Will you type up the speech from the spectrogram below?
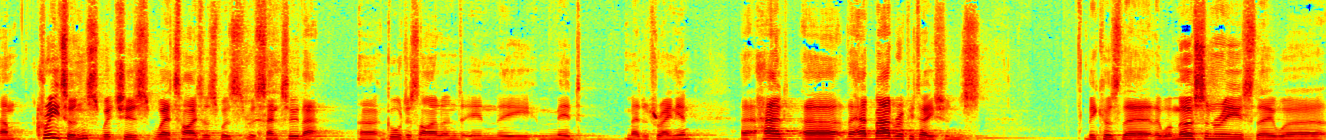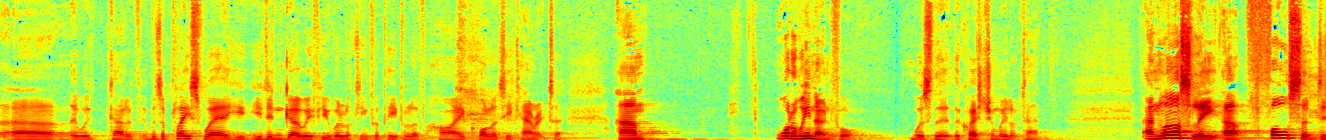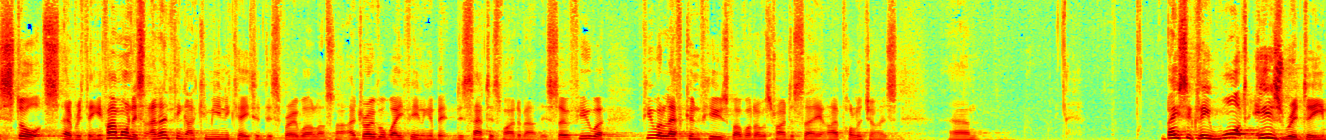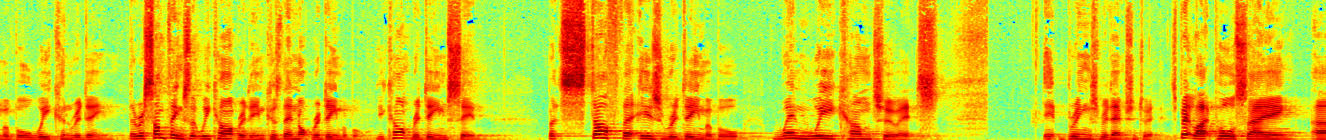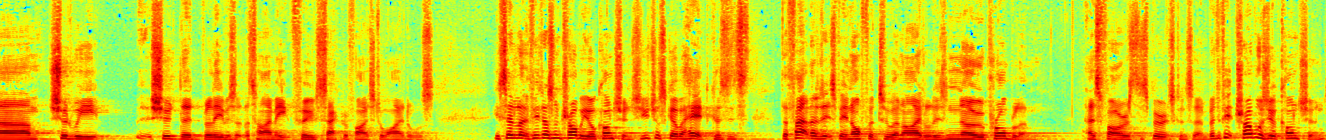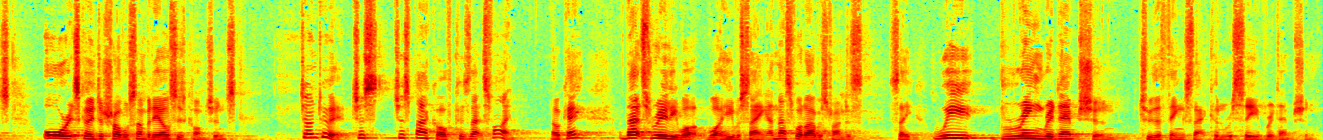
Um, Cretans, which is where Titus was, was sent to, that uh, gorgeous island in the mid Mediterranean, uh, had, uh, they had bad reputations because they were mercenaries, they were, uh, they were kind of, it was a place where you, you didn't go if you were looking for people of high quality character. Um, what are we known for? Was the, the question we looked at. And lastly, uh, falsehood distorts everything. If I'm honest, I don't think I communicated this very well last night. I drove away feeling a bit dissatisfied about this. So if you were, if you were left confused by what I was trying to say, I apologize. Um, basically, what is redeemable, we can redeem. There are some things that we can't redeem because they're not redeemable. You can't redeem sin. But stuff that is redeemable, when we come to it, it brings redemption to it. It's a bit like Paul saying, um, should we should the believers at the time eat food sacrificed to idols? He said, Look, if it doesn't trouble your conscience, you just go ahead, because the fact that it's been offered to an idol is no problem as far as the Spirit's concerned. But if it troubles your conscience, or it's going to trouble somebody else's conscience, don't do it. Just, just back off, because that's fine. Okay? That's really what, what he was saying, and that's what I was trying to say. We bring redemption to the things that can receive redemption.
